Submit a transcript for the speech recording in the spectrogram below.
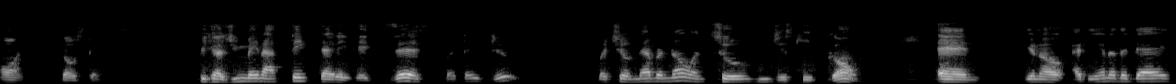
on those things because you may not think that it exists, but they do. But you'll never know until you just keep going. And you know, at the end of the day,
